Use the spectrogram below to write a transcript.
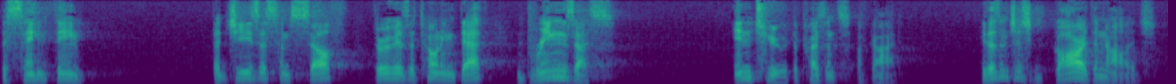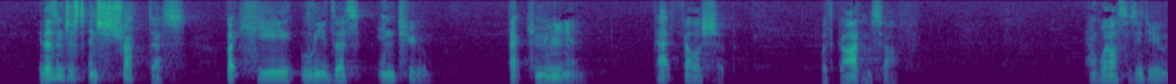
the same thing. That Jesus himself, through his atoning death, brings us into the presence of God. He doesn't just guard the knowledge, He doesn't just instruct us, but He leads us into that communion, that fellowship with God Himself. And what else does He do?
